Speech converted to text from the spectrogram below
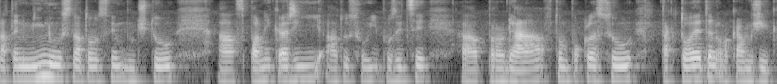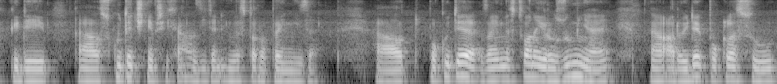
na ten mínus na tom svém účtu a spanikaří a tu svoji pozici prodá v tom poklesu, tak to je ten okamžik, kdy skutečně přichází ten investor o peníze. Pokud je zainvestovaný rozumně a dojde k poklesu,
